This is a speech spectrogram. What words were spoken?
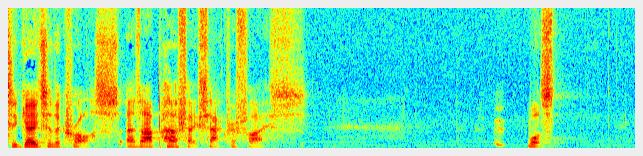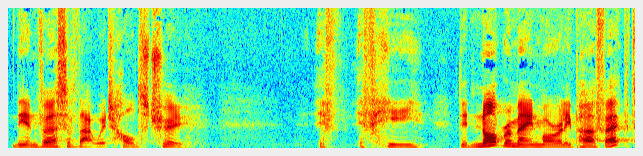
to go to the cross as our perfect sacrifice. What's the inverse of that which holds true? If, if he did not remain morally perfect,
